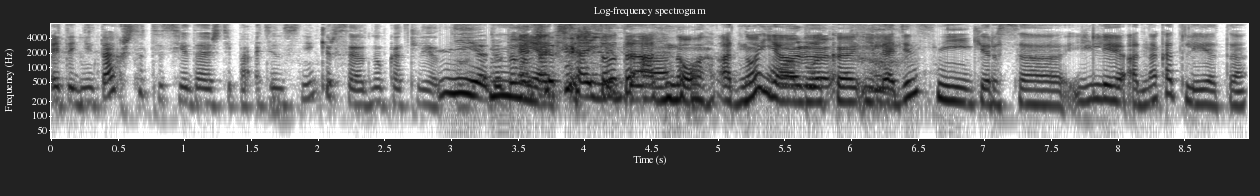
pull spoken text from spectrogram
это не так, что ты съедаешь типа один сникерс и одну котлету? Нет, это Нет, что-то одно. Одно яблоко или один сникерс или одна котлета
